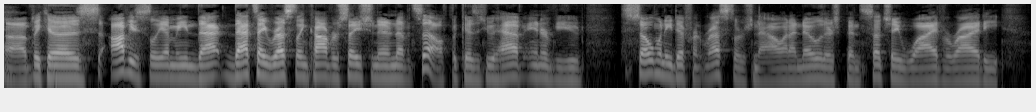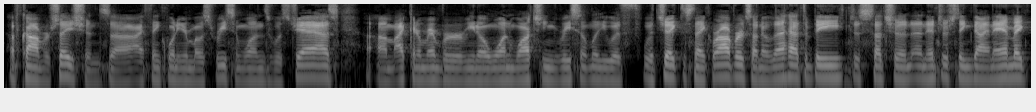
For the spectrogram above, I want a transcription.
uh, because obviously, I mean that that's a wrestling conversation in and of itself because you have interviewed so many different wrestlers now, and I know there's been such a wide variety of conversations. Uh, I think one of your most recent ones was Jazz. Um, I can remember, you know, one watching recently with with Jake the Snake Roberts. I know that had to be just such an, an interesting dynamic.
